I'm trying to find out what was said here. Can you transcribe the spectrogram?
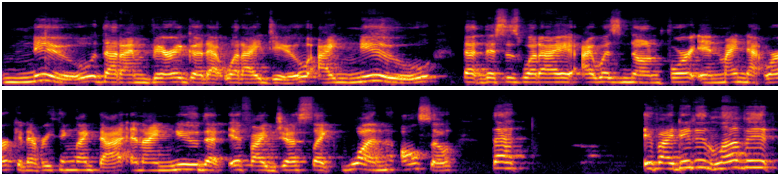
knew that I'm very good at what I do. I knew that this is what I, I was known for in my network and everything like that. And I knew that if I just like one, also that if I didn't love it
